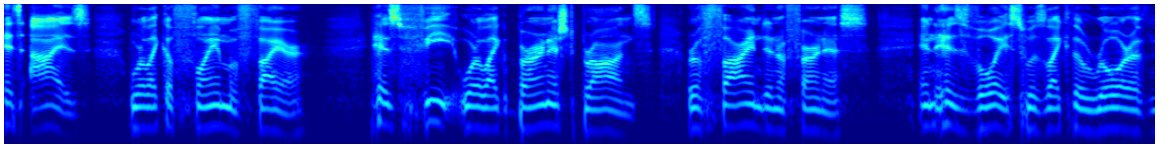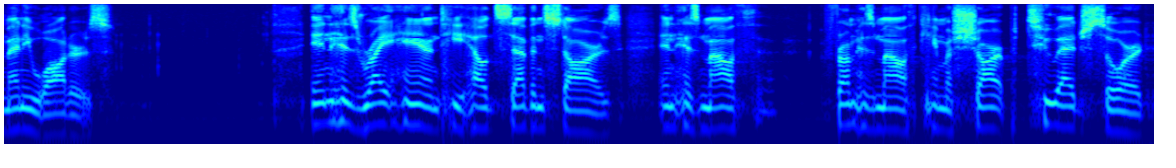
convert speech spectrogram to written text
His eyes were like a flame of fire. His feet were like burnished bronze, refined in a furnace. And his voice was like the roar of many waters. In his right hand he held seven stars. In his mouth, from his mouth came a sharp, two edged sword.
